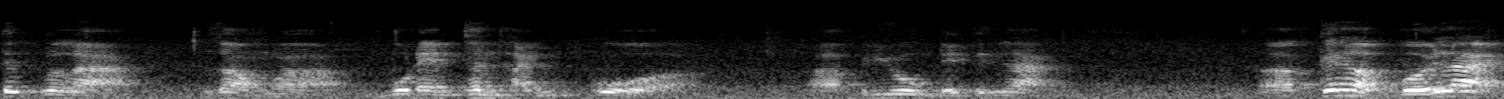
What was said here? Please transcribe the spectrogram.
tức là dòng uh, model thần thánh của uh, đến từ Hy Lạp. Uh, kết hợp với lại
